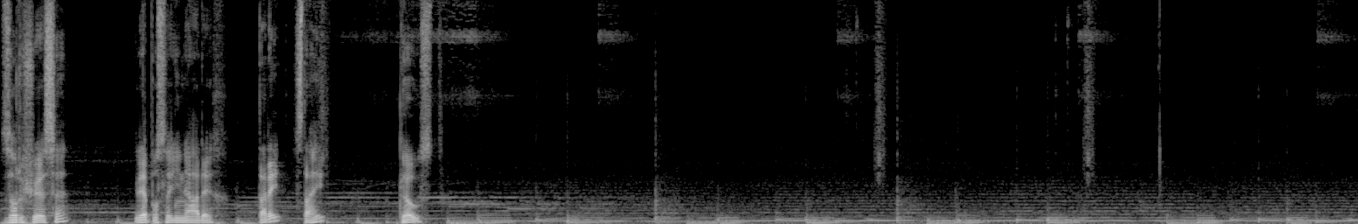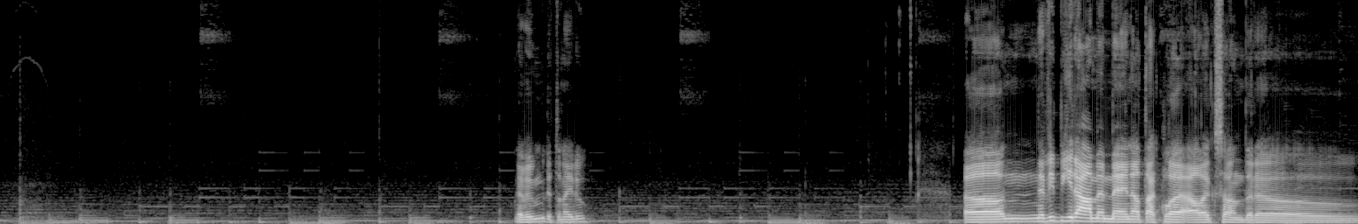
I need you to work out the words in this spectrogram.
zhoršuje se. Kde je poslední nádech? Tady? Vztahy? Ghost? Nevím, kde to najdu. Uh, nevybíráme jména takhle, Alexander. Uh,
